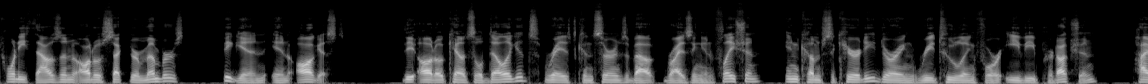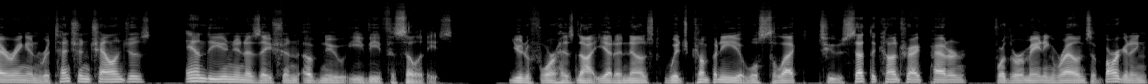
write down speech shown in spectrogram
20,000 auto sector members begin in August. The Auto Council delegates raised concerns about rising inflation, income security during retooling for EV production, hiring and retention challenges, and the unionization of new EV facilities. Unifor has not yet announced which company it will select to set the contract pattern for the remaining rounds of bargaining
